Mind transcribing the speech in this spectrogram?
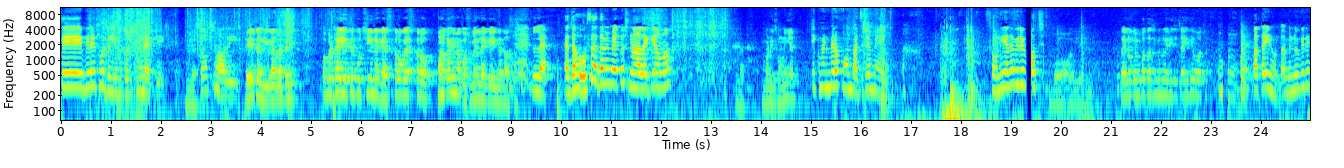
ਤੇ ਵੀਰੇ ਤੁਹਾਡੇ ਲਈ ਮੈਂ ਕੁਝ ਨਹੀਂ ਲੈ ਕੇ ਆਈ। ਸੋ ਸੌਰੀ ਇਹ ਚੰਗੀ ਗੱਲ ਹੈ ਤੇਰੀ। ਉਹ ਬਿਠਾਈ ਇੱਥੇ ਪੁੱਛੀ ਜਾਂਦੇ ਗੈਸ ਕਰੋ ਗੈਸ ਕਰੋ। ਹੁਣ ਕਹਿੰਦੀ ਮੈਂ ਕੁਝ ਵੀ ਨਹੀਂ ਲੈ ਕੇ ਆਈ ਦਾ ਦੱਸ। ਲੈ ਐਦਾਂ ਹੋ ਸਕਦਾ ਵੀ ਮੈਂ ਕੁਝ ਨਾ ਲੈ ਕੇ ਆਵਾਂ। ਲੈ ਬੜੀ ਸੋਹਣੀ ਹੈ ਇੱਕ ਮਿੰਟ ਮੇਰਾ ਫੋਨ ਵੱਜ ਰਿਹਾ ਮੈਂ ਆਈ। ਸੋਹਣੀ ਹੈ ਨਾ ਵੀਰੇ ਵਾਚ ਬਹੁਤ ਵਧੀਆ ਜੀ। ਤੈਨੂੰ ਕਿਵੇਂ ਪਤਾ ਸੀ ਮੈਨੂੰ ਇਹੀ ਜਿਹੀ ਚਾਹੀਦੀ ਹੈ ਵਾਚ ਪਤਾ ਹੀ ਹੁੰਦਾ ਮੈਨੂੰ ਵੀਰੇ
